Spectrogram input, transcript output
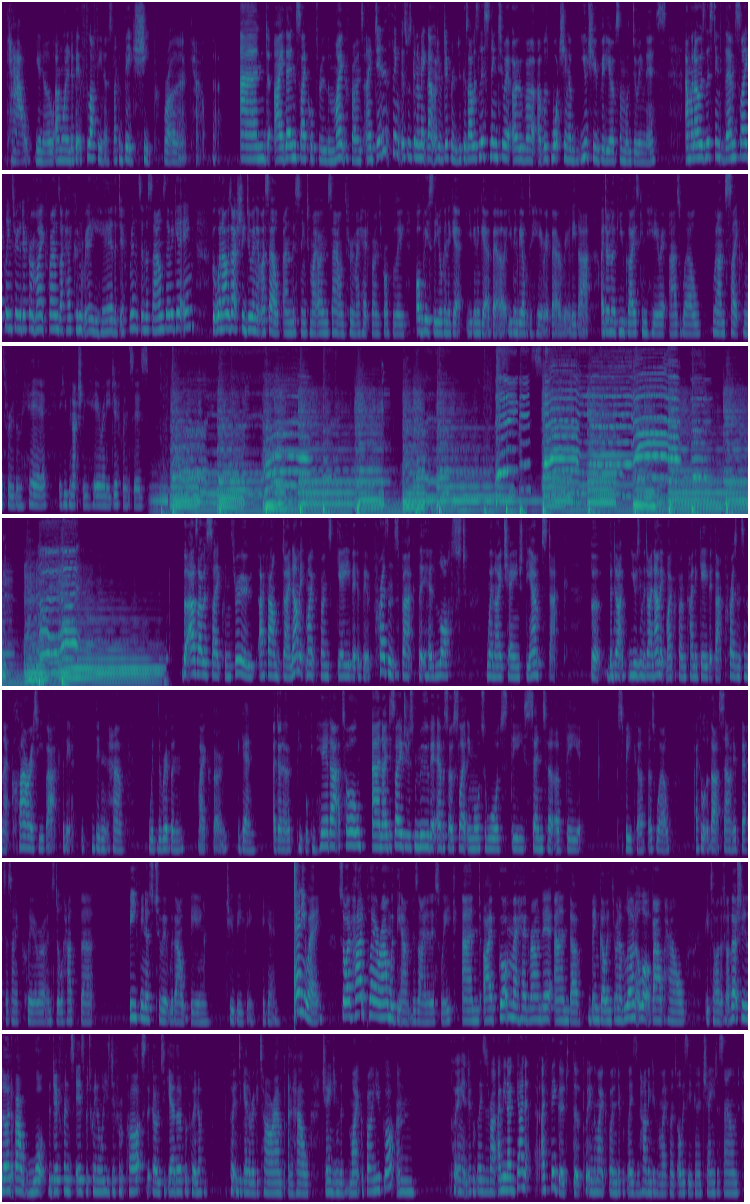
cow, you know. I wanted a bit of fluffiness, like a big sheep rather than a cow. And I then cycled through the microphones, and I didn't think this was going to make that much of a difference because I was listening to it over, I was watching a YouTube video of someone doing this, and when I was listening to them cycling through the different microphones, like I couldn't really hear the difference in the sounds they were getting. But when I was actually doing it myself and listening to my own sound through my headphones properly, obviously you're gonna get you're gonna get a better you're gonna be able to hear it better really that. I don't know if you guys can hear it as well when I'm cycling through them here, if you can actually hear any differences. I was cycling through, I found the dynamic microphones gave it a bit of presence back that it had lost when I changed the amp stack. But the using the dynamic microphone kind of gave it that presence and that clarity back that it didn't have with the ribbon microphone. Again, I don't know if people can hear that at all. And I decided to just move it ever so slightly more towards the center of the speaker as well. I thought that that sounded better, sounded clearer, and still had that beefiness to it without being too beefy again. Anyway, so I've had to play around with the amp designer this week and I've gotten my head around it and I've been going through and I've learned a lot about how guitars actually, I've actually learned about what the difference is between all these different parts that go together for putting up putting together a guitar amp and how changing the microphone you've got and putting it in different places around. I mean, again, I figured that putting the microphone in different places and having different microphones obviously is going to change the sound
